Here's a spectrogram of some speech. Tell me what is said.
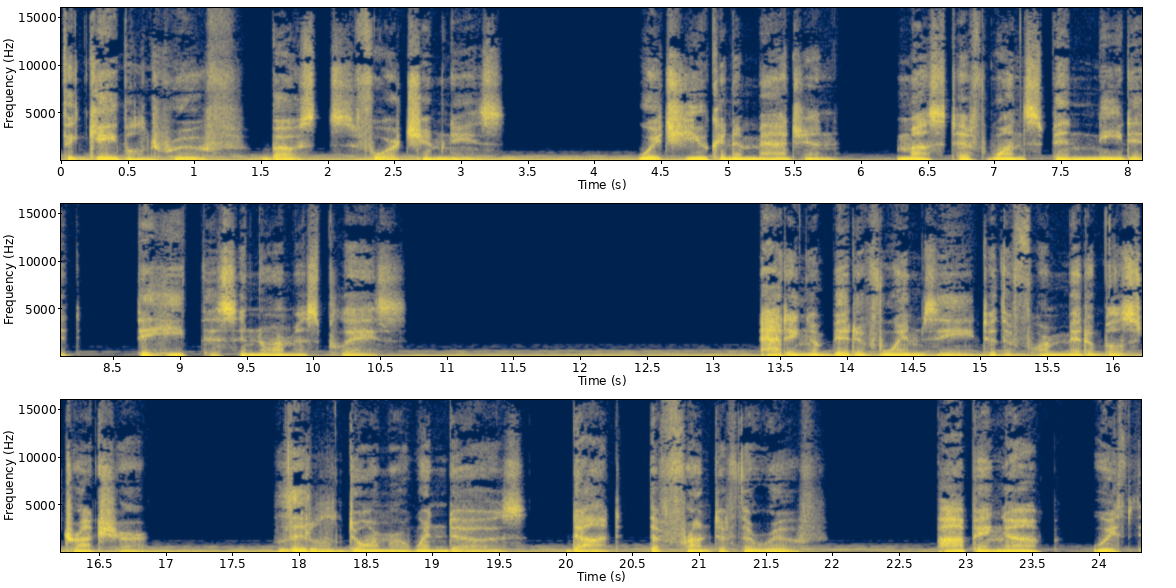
The gabled roof boasts four chimneys, which you can imagine must have once been needed to heat this enormous place. Adding a bit of whimsy to the formidable structure, little dormer windows dot the front of the roof, popping up with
